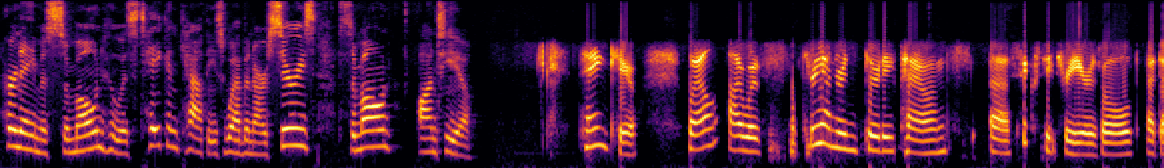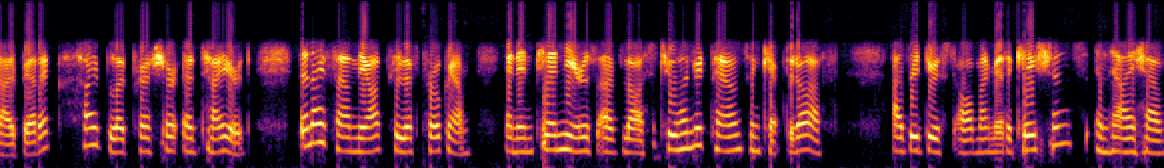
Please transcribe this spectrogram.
Her name is Simone, who has taken Kathy's webinar series. Simone, on to you. Thank you. Well, I was 330 pounds, uh, 63 years old, a diabetic, high blood pressure, and tired. Then I found the OxyLift program, and in 10 years I've lost 200 pounds and kept it off. I've reduced all my medications, and I have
